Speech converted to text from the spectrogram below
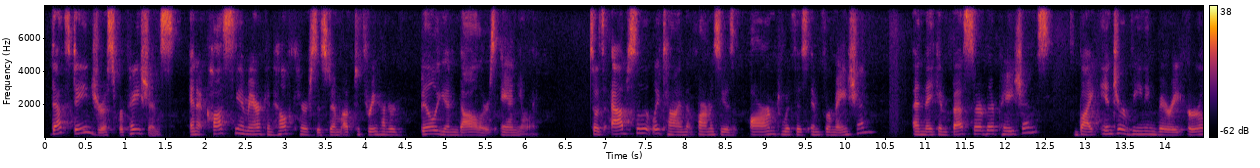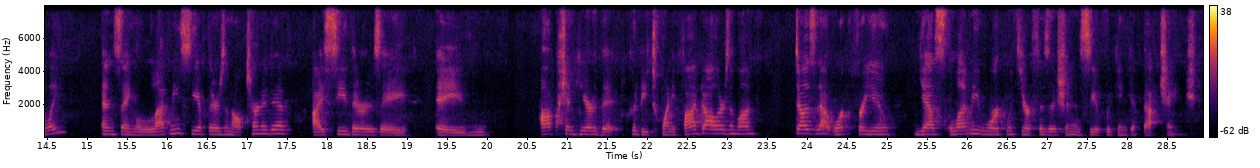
that's dangerous for patients. And it costs the American healthcare system up to $300 billion annually. So it's absolutely time that pharmacy is armed with this information and they can best serve their patients by intervening very early and saying, let me see if there's an alternative. I see there is a, a option here that could be $25 a month. Does that work for you? Yes, let me work with your physician and see if we can get that changed.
